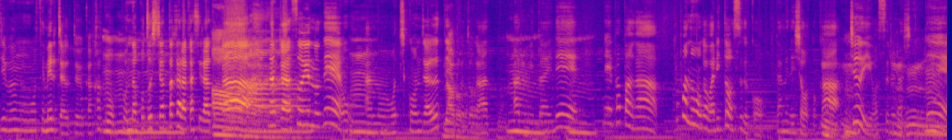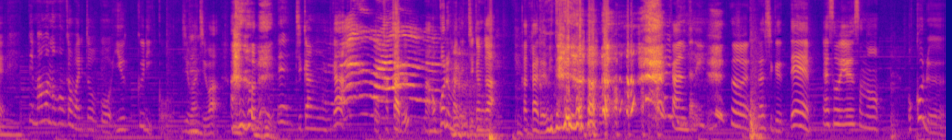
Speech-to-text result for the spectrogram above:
自分を責めれちゃうというか過去こんなことしちゃったからかしらとかなんかそういうのであの落ち込んじゃうっていうことがあるみたいでうん。でパパがパパの方が割とすぐこうダメでしょうとか注意をするらしくうんてでママの方が割とこうゆっくりこうじわじわうん。で時間がこうかかる、まあ、怒るまでに時間がかかるみたいな 感じ。そうらしくてでそういうその怒る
